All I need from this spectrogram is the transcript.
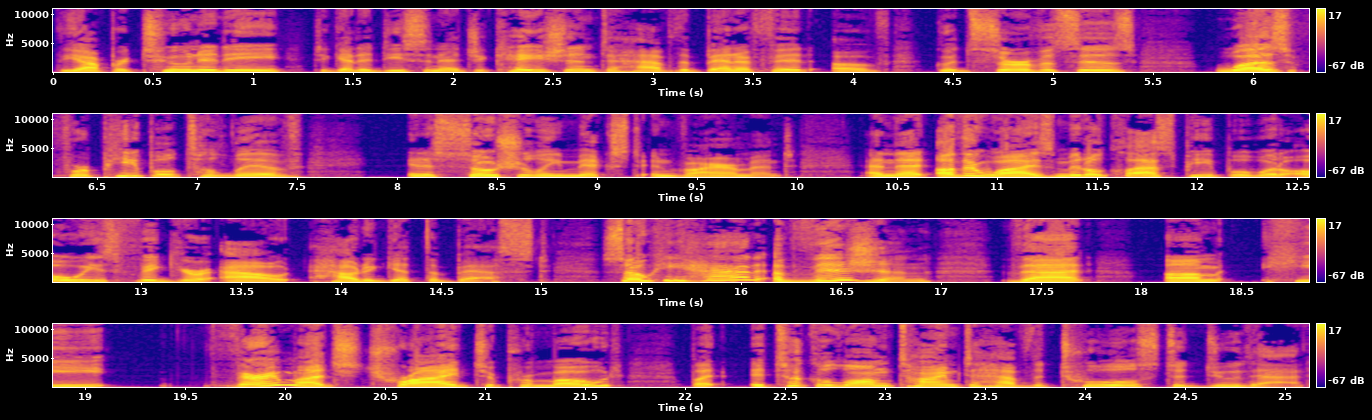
the opportunity to get a decent education, to have the benefit of good services, was for people to live in a socially mixed environment. And that otherwise, middle class people would always figure out how to get the best. So he had a vision that um, he very much tried to promote but it took a long time to have the tools to do that.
